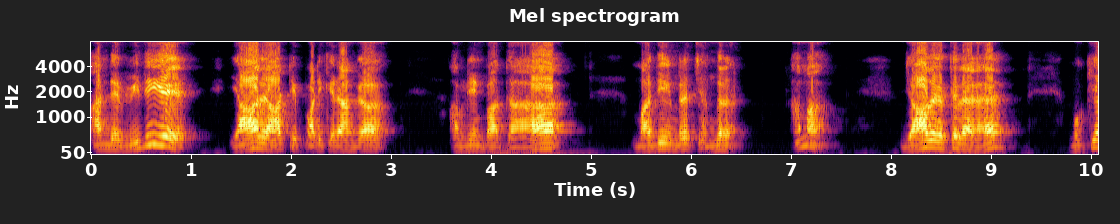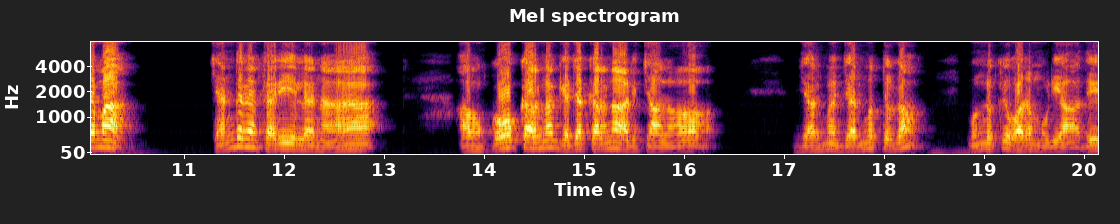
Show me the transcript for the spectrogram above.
அந்த விதியை யார் ஆட்டி படிக்கிறாங்க அப்படின்னு பார்த்தா மதின்ற சந்திரன். ஆமாம் ஜாதகத்தில் முக்கியமாக சந்திரன் சரியில்லைன்னா அவன் கோக்கரணம் கெஜக்கரணம் அடித்தாலும் ஜர்ம ஜர்மத்துக்கும் முன்னுக்கு வர முடியாது.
